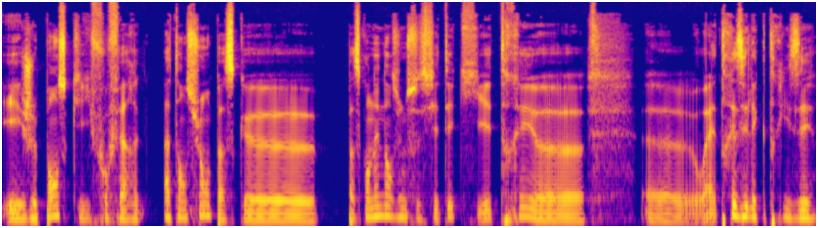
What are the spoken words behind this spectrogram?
et je pense qu'il faut faire attention parce que parce qu'on est dans une société qui est très euh, euh, ouais très électrisée.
